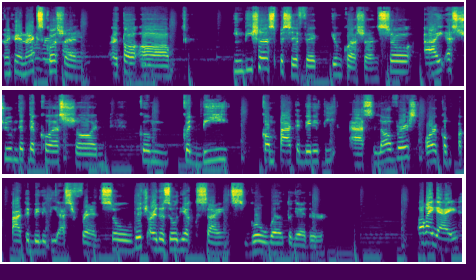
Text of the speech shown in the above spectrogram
Okay, next Number question. five. Ito, uh, hindi siya specific yung question. So, I assume that the question com- could be compatibility as lovers or compatibility as friends. So, which are the zodiac signs go well together? Okay, guys.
